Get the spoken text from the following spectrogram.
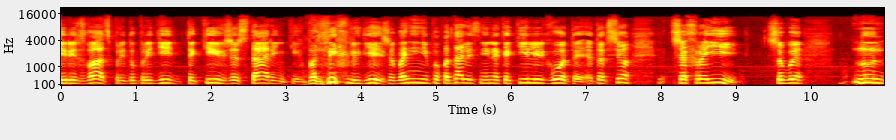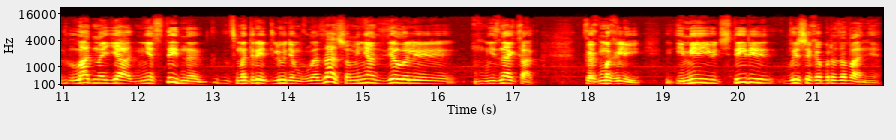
Через вас предупредить таких же стареньких, больных людей, чтобы они не попадались ни на какие льготы. Это все шахраи, чтобы, ну, ладно я, мне стыдно смотреть людям в глаза, что меня сделали, не знаю как, как могли. Имею четыре высших образования.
